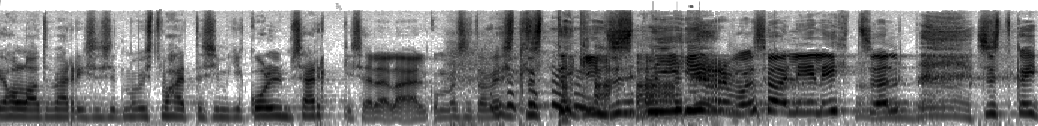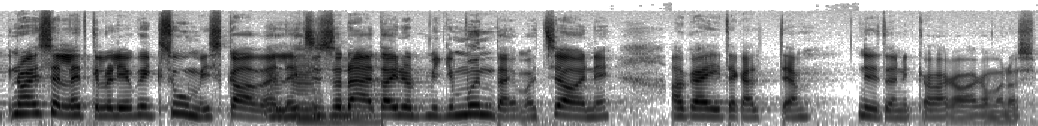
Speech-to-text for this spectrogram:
jalad värisesid, ma vist vahetasin mingi kolm särki sellel ajal, kui ma seda vestlust tegin, sest nii hirmus oli lihtsalt. sest kõik, no sel hetkel oli ju kõik Zoom'is ka veel, ehk siis sa näed ainult mingi mõnda emotsiooni. aga ei, tegelikult jah, nüüd on ikka väga-väga mõnus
